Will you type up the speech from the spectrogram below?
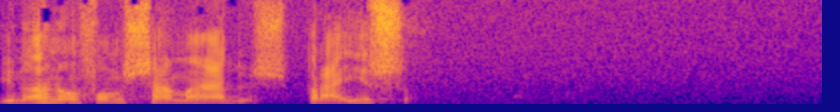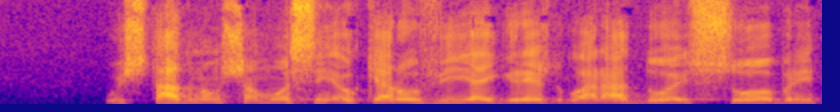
E nós não fomos chamados para isso. O Estado não chamou assim, eu quero ouvir a igreja do Guará 2 sobre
